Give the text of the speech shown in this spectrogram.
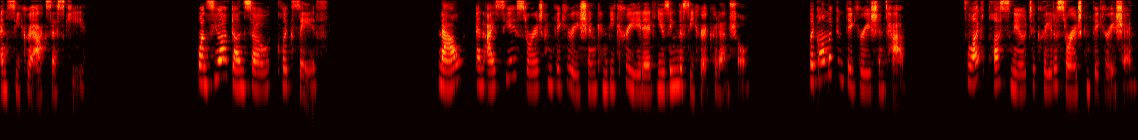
and secret access key. Once you have done so, click Save. Now, an ICA storage configuration can be created using the secret credential. Click on the Configuration tab. Select Plus New to create a storage configuration.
